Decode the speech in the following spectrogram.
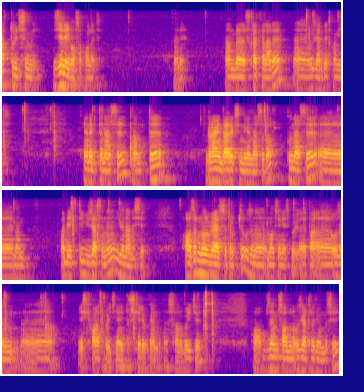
qattiq jismga jelega o'xshab qoladi mana mana bu skladkalari e, o'zgarib ketib qolmaydi yana bitta narsa mana bu yerda grind direction degan narsa bor bu narsa e, mana obyektni yuzasini yo'nalishi hozir 0 gradusda turibdi o'zini молчанияsi e, e, o'zini e, eski holati bo'yicha ya'ni turishi kerak bo'lgan soni bo'yicha Hop, biza misol buni o'zgartiradigan bo'lsak,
